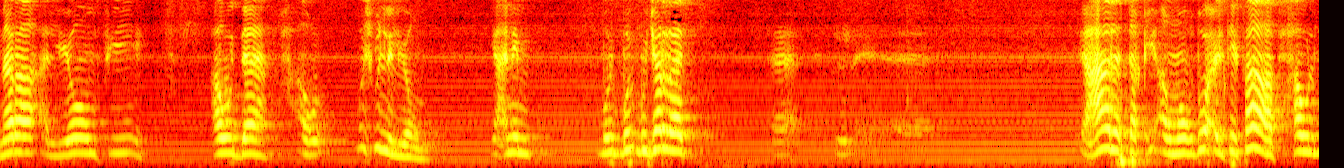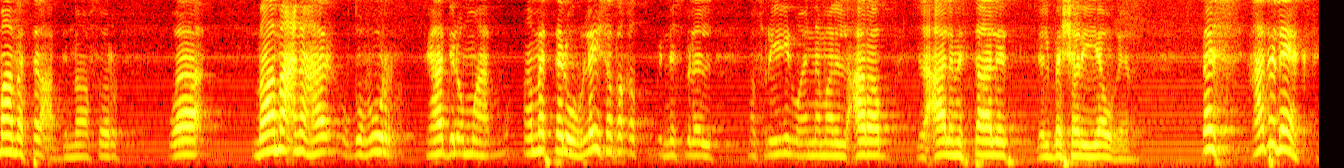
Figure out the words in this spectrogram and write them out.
نرى اليوم في عودة أو مش من اليوم يعني مجرد إعادة تقي أو موضوع التفاف حول ما مثل عبد الناصر وما معنى ظهور في هذه الأمة ما مثلوه ليس فقط بالنسبة للمصريين وإنما للعرب للعالم الثالث للبشرية وغيره. بس هذا لا يكفي.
